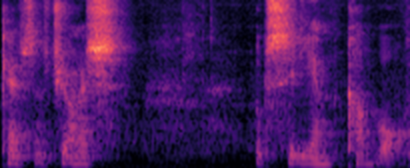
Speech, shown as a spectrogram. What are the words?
Captain's Choice Obsidian copper ball.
